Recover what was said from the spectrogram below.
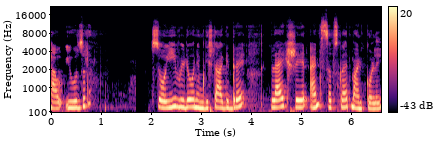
have used so ಈ ವಿಡಿಯೋ ನಿಮ್ಗೆ ಇಷ್ಟ ಆಗಿದ್ದರೆ ಲೈಕ್ ಶೇರ್ ಆ್ಯಂಡ್ ಸಬ್ಸ್ಕ್ರೈಬ್ ಮಾಡಿಕೊಳ್ಳಿ.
